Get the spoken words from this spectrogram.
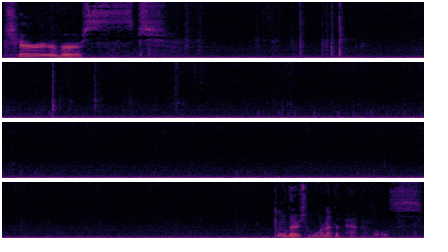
Chariot reverse. Well, there's one of the pentacles.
